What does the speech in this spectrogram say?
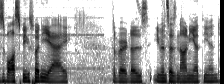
This boss speaks funny? Yeah, I, the bird does. Even says Nani at the end.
